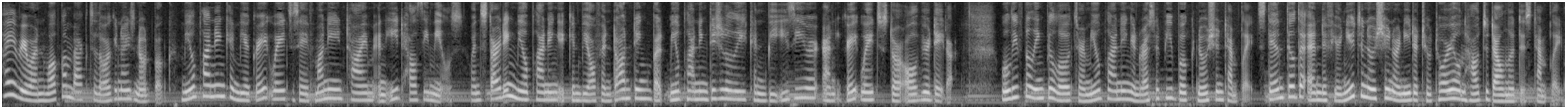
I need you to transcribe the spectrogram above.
Hi everyone, welcome back to the Organized Notebook. Meal planning can be a great way to save money, time, and eat healthy meals. When starting meal planning, it can be often daunting, but meal planning digitally can be easier and a great way to store all of your data. We'll leave the link below to our meal planning and recipe book Notion template. Stay until the end if you're new to Notion or need a tutorial on how to download this template.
